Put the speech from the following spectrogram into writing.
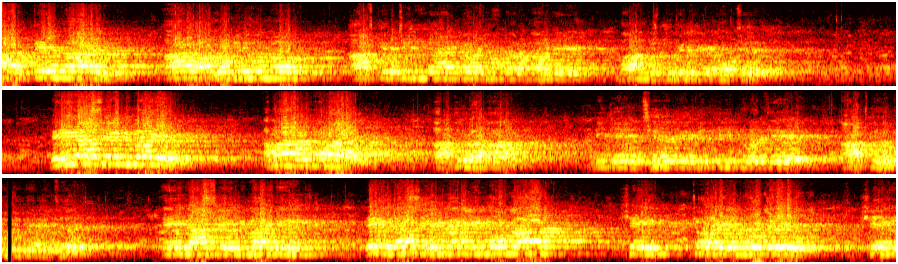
আর তেল নাই। আর অভিমূল্য আজকে চিনি নাই বাইরে মানুষ দুঃখে থেকে হচ্ছে এই রাষ্ট্রের বিভাগে আমার পাড়ায় আব্দুর রহমান নিজের ছেলেকে বিক্রি করে দিয়ে আত্মহত্যা দিতে এই রাষ্ট্রের বিভাগে এই রাষ্ট্রের বিভাগে বঙ্গার সেই চরের রোডে সেই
